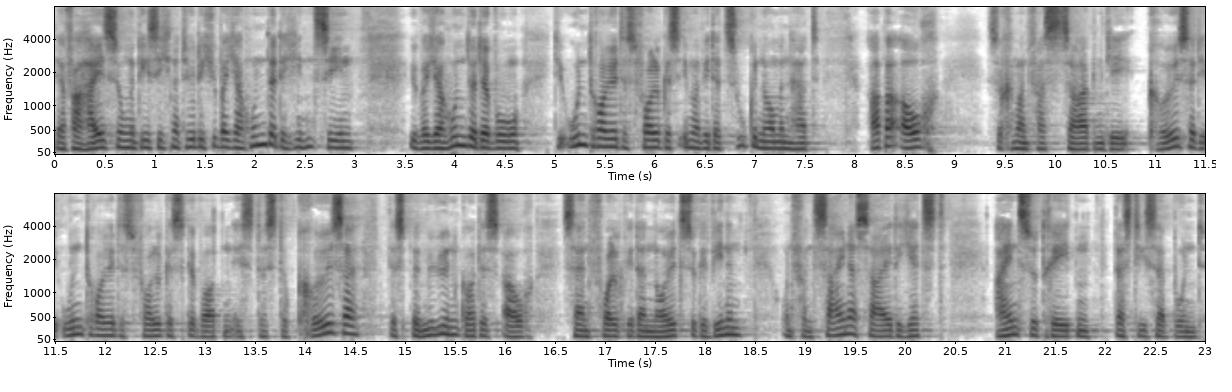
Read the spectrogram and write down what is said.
der Verheißungen, die sich natürlich über Jahrhunderte hinziehen, über Jahrhunderte, wo die Untreue des Volkes immer wieder zugenommen hat, aber auch so kann man fast sagen, je größer die Untreue des Volkes geworden ist, desto größer das Bemühen Gottes auch, sein Volk wieder neu zu gewinnen und von seiner Seite jetzt einzutreten, dass dieser Bund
